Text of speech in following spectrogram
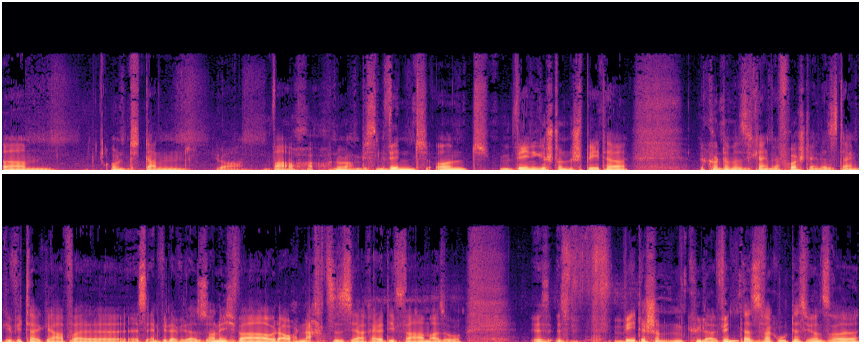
Ähm, und dann ja, war auch, auch nur noch ein bisschen Wind und wenige Stunden später konnte man sich gar nicht mehr vorstellen, dass es da ein Gewitter gab, weil es entweder wieder sonnig war oder auch nachts ist es ja relativ warm. Also es, es wehte schon ein kühler Wind. Also es war gut, dass wir unsere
